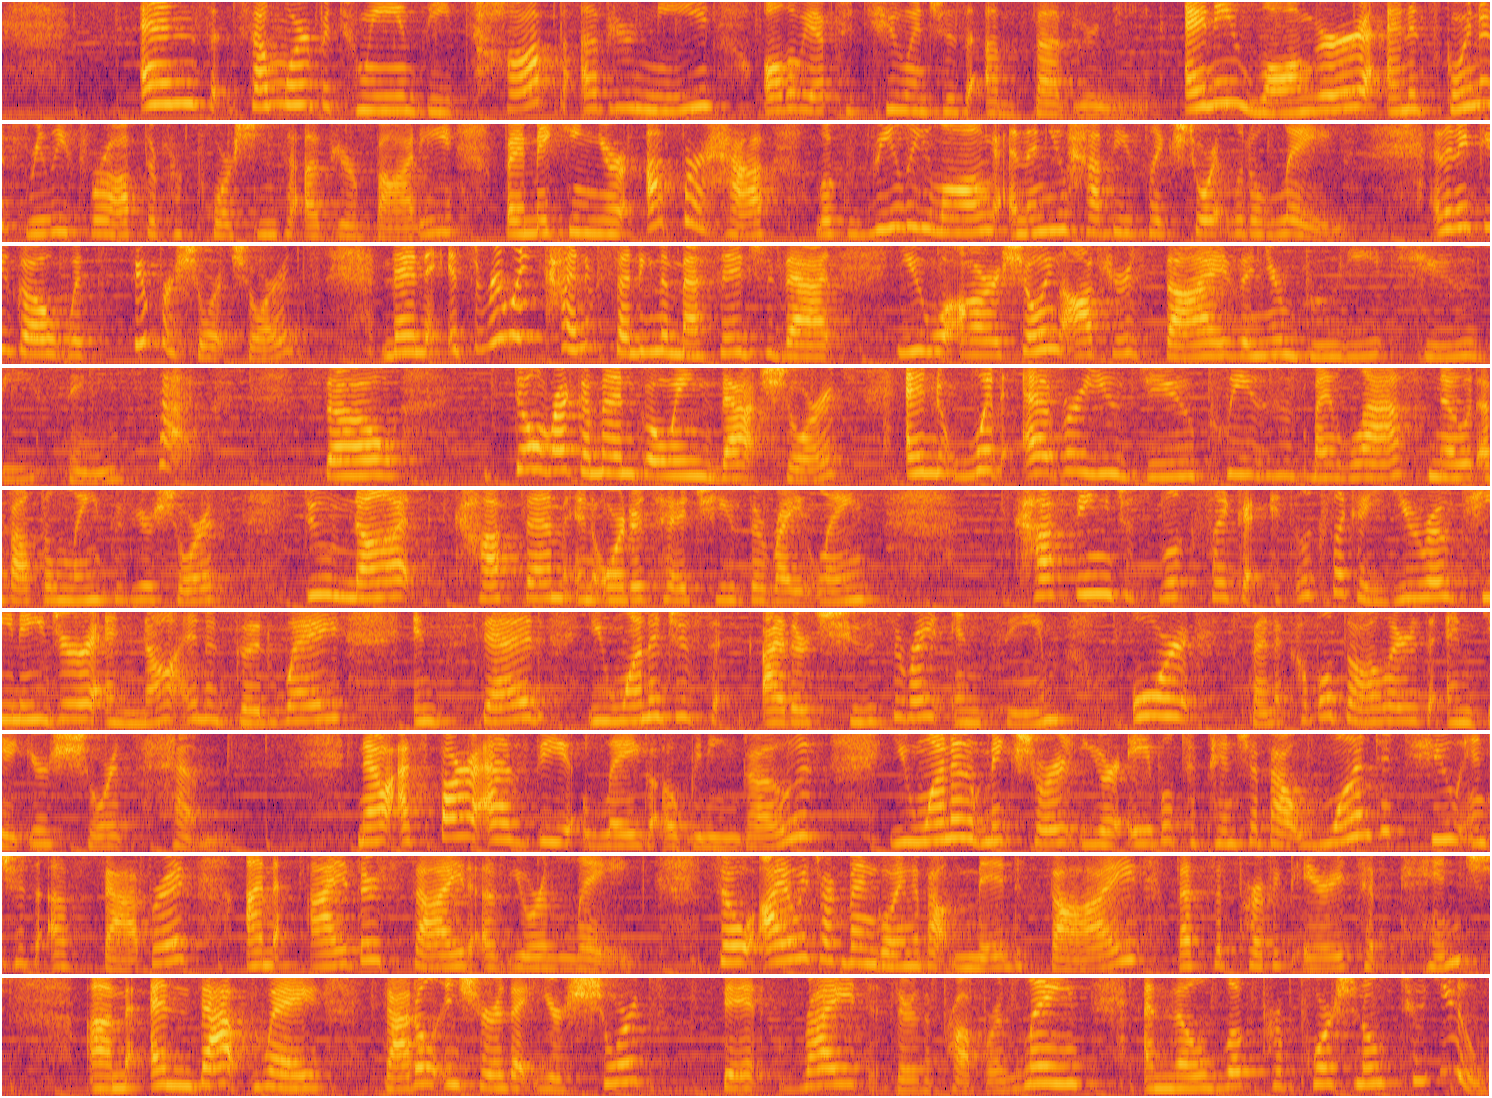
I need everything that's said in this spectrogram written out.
ends somewhere between the top of your knee all the way up to two inches above your knee. Any longer, and it's going to really throw off the proportions of your body by making your upper half look really long, and then you have these like short little legs. And then if you go with super short shorts, then it's really kind of sending the message that you are showing off your thighs and your booty to the same sex. So don't recommend going that short. And whatever you do, please, this is my last note about the length of your shorts. Do not cuff them in order to achieve the right length. Cuffing just looks like a, it looks like a Euro teenager and not in a good way. Instead, you want to just either choose the right inseam or spend a couple dollars and get your shorts hemmed. Now, as far as the leg opening goes, you wanna make sure you're able to pinch about one to two inches of fabric on either side of your leg. So I always recommend going about mid thigh. That's the perfect area to pinch. Um, and that way, that'll ensure that your shorts fit right, they're the proper length, and they'll look proportional to you.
